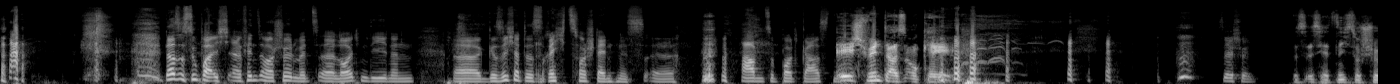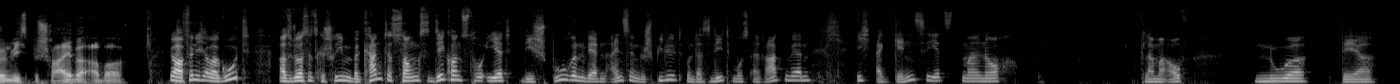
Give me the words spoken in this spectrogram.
Das ist super. Ich äh, finde es immer schön mit äh, Leuten, die ein äh, gesichertes Rechtsverständnis äh, haben zu Podcasten. ich finde das okay. Sehr schön. Es ist jetzt nicht so schön, wie ich es beschreibe, aber Ja, finde ich aber gut. Also du hast jetzt geschrieben, bekannte Songs dekonstruiert, die Spuren werden einzeln gespielt und das Lied muss erraten werden. Ich ergänze jetzt mal noch, Klammer auf, nur der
